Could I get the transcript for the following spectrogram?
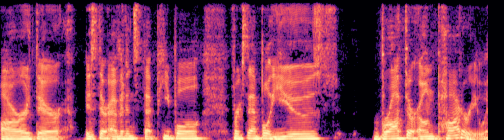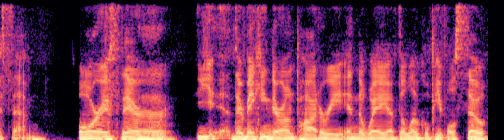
are there is there evidence that people, for example, used brought their own pottery with them, or if they're mm. They're making their own pottery in the way of the local people. So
